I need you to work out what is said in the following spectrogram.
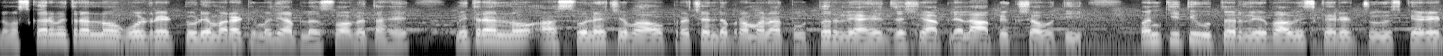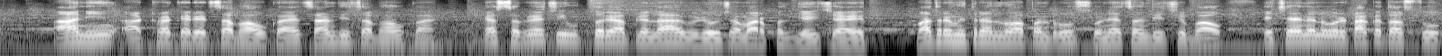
नमस्कार मित्रांनो गोल्ड रेट टुडे मराठीमध्ये आपलं स्वागत आहे. मित्रांनो आज सोन्याचे भाव प्रचंड प्रमाणात उतरले आहेत जशी आपल्याला अपेक्षा होती. पण किती उतरले? बावीस कॅरेट चोवीस कॅरेट आणि अठरा कॅरेटचा भाव काय? चांदीचा भाव काय? या सगळ्याची उत्तरे आपल्याला व्हिडिओच्या मार्फत घ्यायची आहेत. मात्र मित्रांनो आपण रोज सोन्या चांदीचे भाव या चॅनलवर टाकत असतो.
